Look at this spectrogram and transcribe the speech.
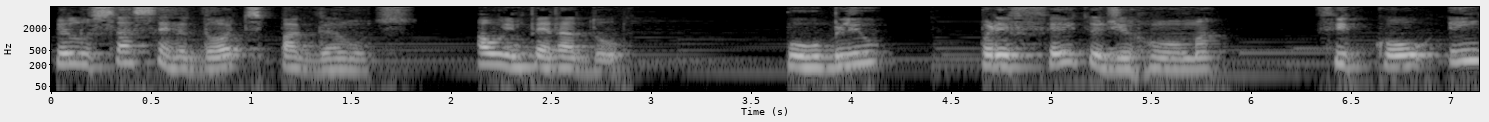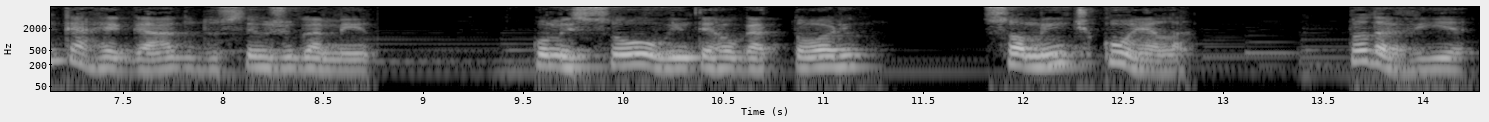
pelos sacerdotes pagãos ao imperador. Públio, prefeito de Roma, ficou encarregado do seu julgamento. Começou o interrogatório somente com ela. Todavia,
